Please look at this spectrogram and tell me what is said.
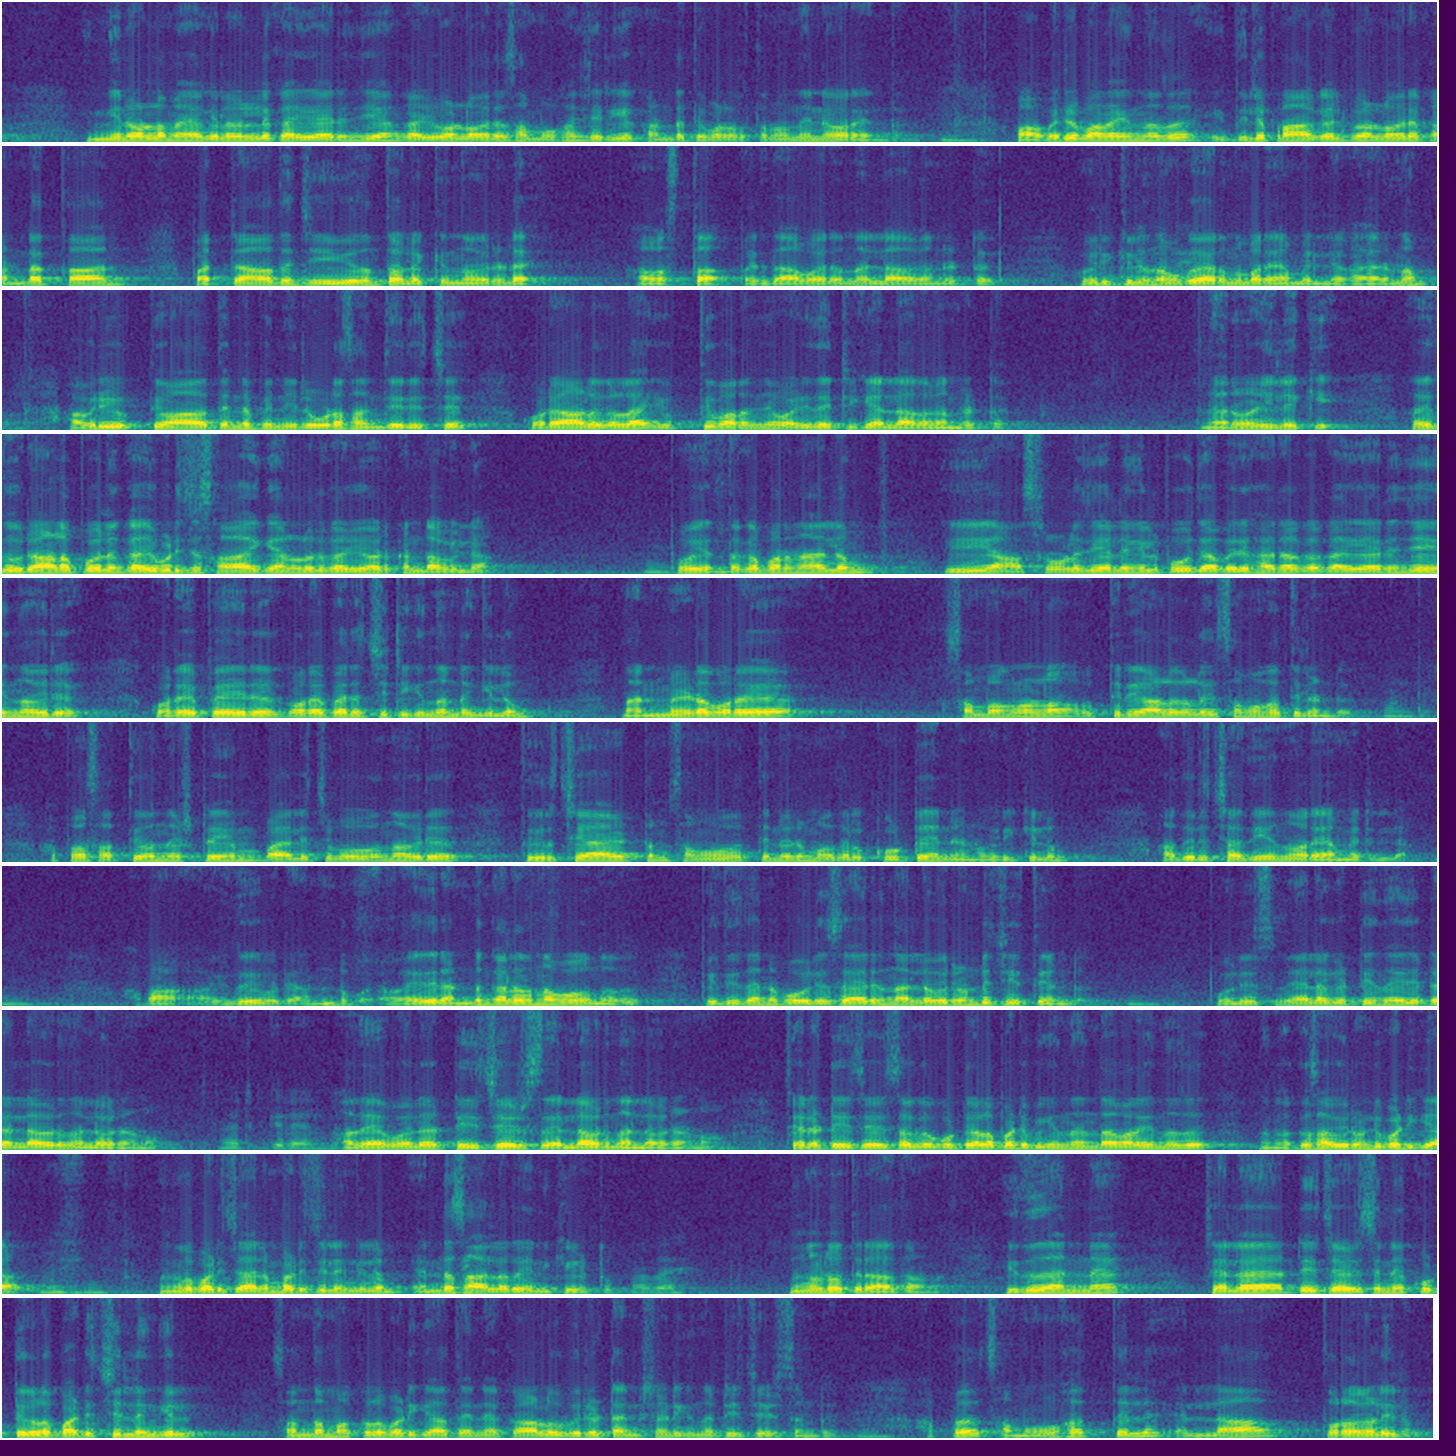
ഇങ്ങനെയുള്ള മേഖലകളിൽ കൈകാര്യം ചെയ്യാൻ കഴിവുള്ളവരെ സമൂഹം ശരിക്കും കണ്ടെത്തി വളർത്തണമെന്ന് തന്നെ പറയുന്നത്. അപ്പോൾ അവർ പറയുന്നത് ഇതിൽ പ്രാഗൽഭ്യമുള്ളവരെ കണ്ടെത്താൻ പറ്റാതെ ജീവിതം തുലയ്ക്കുന്നവരുടെ അവസ്ഥ പരിതാപകരം എന്നല്ലാതെ കണ്ടിട്ട് ഒരിക്കലും നമുക്ക് വേറെ ഒന്നും പറയാൻ പറ്റില്ല. കാരണം അവർ യുക്തിവാദത്തിന്റെ പിന്നിലൂടെ സഞ്ചരിച്ച് കുറേ ആളുകളെ യുക്തി പറഞ്ഞ് വഴി തെറ്റിക്കുക അല്ലാതെ കണ്ടിട്ട് നേർവഴിയിലേക്ക്. അതായത് ഒരാളെപ്പോലും കൈപിടിച്ച് സഹായിക്കാനുള്ളൊരു കഴിവ് അവർക്ക് ഉണ്ടാവില്ല. അപ്പോൾ എന്തൊക്കെ പറഞ്ഞാലും ഈ ആസ്ട്രോളജി അല്ലെങ്കിൽ പൂജാപരിഹാരമൊക്കെ കൈകാര്യം ചെയ്യുന്നവർ കുറേ പേര് കുറേ പേരെ ചിറ്റിക്കുന്നുണ്ടെങ്കിലും നന്മയുടെ കുറേ സംഭവങ്ങളുള്ള ഒത്തിരി ആളുകൾ ഈ സമൂഹത്തിലുണ്ട്. അപ്പോൾ സത്യവും നിഷ്ഠയും പാലിച്ചു പോകുന്നവർ തീർച്ചയായിട്ടും ഒരു മുതൽക്കൂട്ട് തന്നെയാണ്. ഒരിക്കലും അതൊരു ചതി എന്ന് പറയാൻ പറ്റില്ല. അപ്പോൾ ഇത് രണ്ടും അതായത് രണ്ടും കലർന്ന് പോകുന്നത്. ഇപ്പോൾ ഇതിൽ തന്നെ പോലീസുകാർ നല്ലവരുണ്ട് ചീത്തയുണ്ട്. പോലീസ് വേല കിട്ടിയെന്ന് വെച്ചിട്ട് എല്ലാവരും നല്ലവരാണോ? അതേപോലെ ടീച്ചേഴ്സ് എല്ലാവരും നല്ലവരാണോ? ചില ടീച്ചേഴ്സൊക്കെ കുട്ടികളെ പഠിപ്പിക്കുന്നത് എന്താ പറയുന്നത്? നിങ്ങൾക്ക് സൗകര്യം വേണ്ടി പഠിക്കാം. നിങ്ങൾ പഠിച്ചാലും പഠിച്ചില്ലെങ്കിലും എന്റെ സാലറി എനിക്ക് കിട്ടും. നിങ്ങളുടെ ഉത്തരവാദിത്തമാണ്. ഇത് തന്നെ ചില ടീച്ചേഴ്സിന് കുട്ടികൾ പഠിച്ചില്ലെങ്കിൽ സ്വന്തം മക്കൾ പഠിക്കാത്തതിനേക്കാൾ ഉപരി ടെൻഷൻ അടിക്കുന്ന ടീച്ചേഴ്സ് ഉണ്ട്. അപ്പോൾ സമൂഹത്തിൽ എല്ലാ തുറകളിലും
